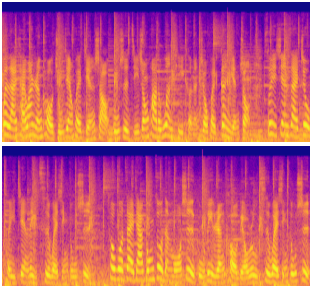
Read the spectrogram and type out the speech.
未来台湾人口逐渐会减少，都市集中化的问题可能就会更严重。所以现在就可以建立次卫星都市，透过在家工作的模式，鼓励人口流入次卫星都市，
